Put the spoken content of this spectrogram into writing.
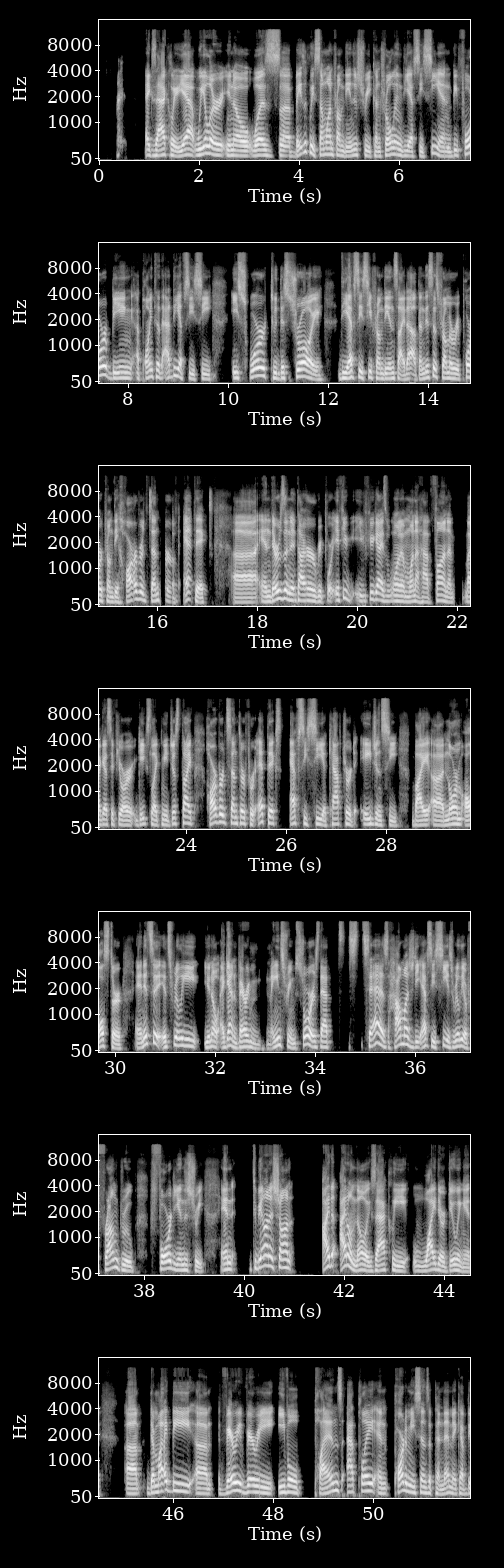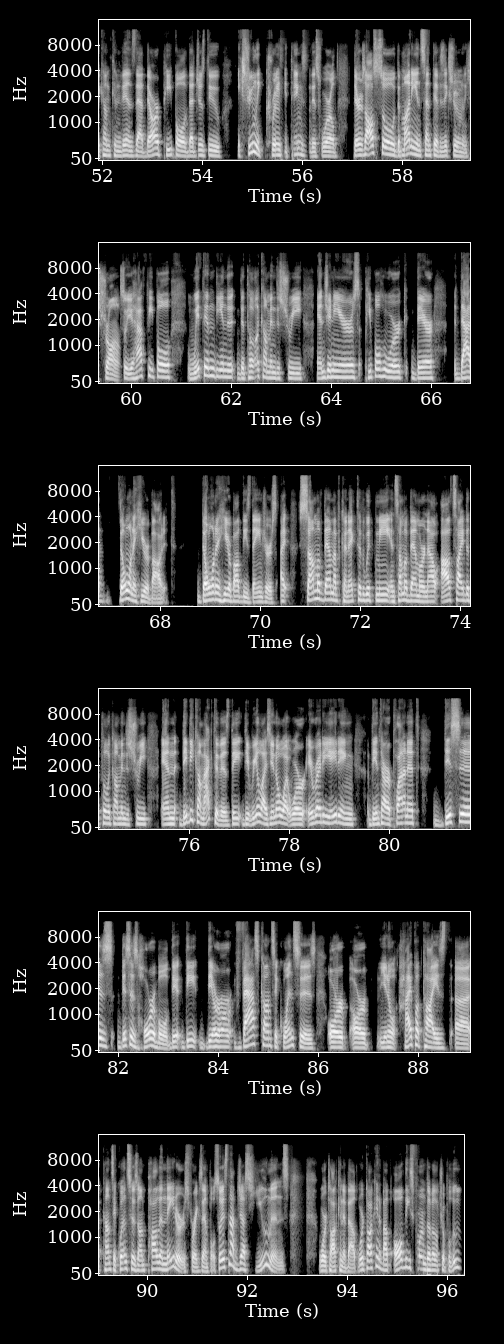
Exactly. Yeah. Wheeler, you know, was uh, basically someone from the industry controlling the FCC. And before being appointed at the FCC, he swore to destroy the FCC from the inside out. And this is from a report from the Harvard Center of Ethics. Uh, and there's an entire report. If you if you guys want to want to have fun, I, um, I guess if you are geeks like me, just type Harvard Center for Ethics FCC, a captured agency by uh, Norm Alster, and it's a, it's really you know again very mainstream source that s- says how much the FCC is really a front group for the industry. And to be honest, Sean, I d- I don't know exactly why they're doing it. Um, there might be um, very, very evil plans at play. And part of me, since the pandemic, have become convinced that there are people that just do extremely crazy things in this world. There's also the money incentive is extremely strong. So you have people within the the, the telecom industry, engineers, people who work there that don't want to hear about it don't want to hear about these dangers. I some of them have connected with me and some of them are now outside the telecom industry and they become activists. They they realize, you know what, we're irradiating the entire planet. This is this is horrible. The, the, there are vast consequences or or you know hypothesized uh, consequences on pollinators, for example. So it's not just humans we're talking about. We're talking about all these forms of electropollution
